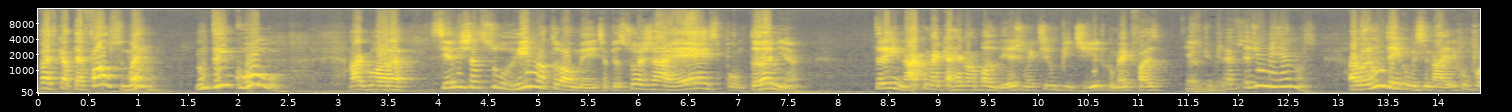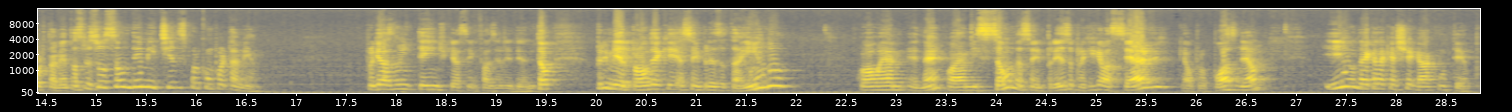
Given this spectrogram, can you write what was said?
Vai ficar até falso, não é? Não tem como. Agora, se ele já sorri naturalmente, a pessoa já é espontânea, treinar como é que carrega uma bandeja, como é que tira um pedido, como é que faz. É de menos. É, é de menos. Agora, não tem como ensinar ele comportamento. As pessoas são demitidas por comportamento. Porque elas não entendem o que elas têm que fazer ali dentro. Então, primeiro, para onde é que essa empresa está indo? Qual é, a, né, qual é a missão dessa empresa? Para que, que ela serve? Que é o propósito dela. E onde é que ela quer chegar com o tempo.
